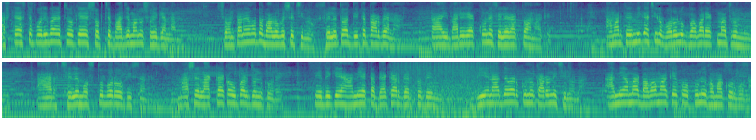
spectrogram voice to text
আস্তে আস্তে পরিবারের চোখে সবচেয়ে বাজে মানুষ হয়ে গেলাম। সন্তানের মতো ভালোবেসেছিল, ফেলে তো আর দিতে পারবে না। তাই বাড়ির এক কোণে ফেলে রাখতো আমাকে। আমার প্রেমিকা ছিল বড়লোক বাবার একমাত্র মেয়ে। আর ছেলে মস্ত বড় অফিসার মাসে লাখ টাকা উপার্জন করে। এদিকে আমি একটা বেকার, ব্যর্থ প্রেমিক। বিয়ে না দেওয়ার কোনো কারণই ছিল না। আমি আমার বাবা মাকে কখনোই ক্ষমা করব না।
